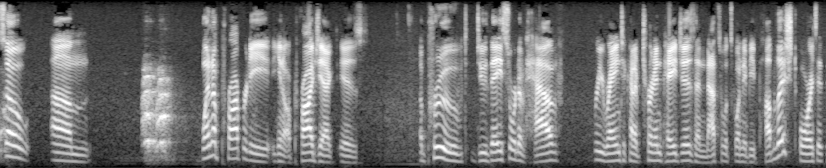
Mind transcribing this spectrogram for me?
So, um, when a property, you know, a project is approved, do they sort of have free reign to kind of turn in pages and that's what's going to be published, or is it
